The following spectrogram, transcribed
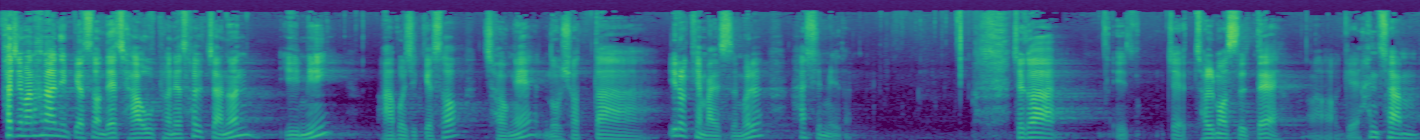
하지만 하나님께서 내 좌우편에 설 자는 이미 아버지께서 정해 놓으셨다. 이렇게 말씀을 하십니다. 제가 이제 젊었을 때 어, 한참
